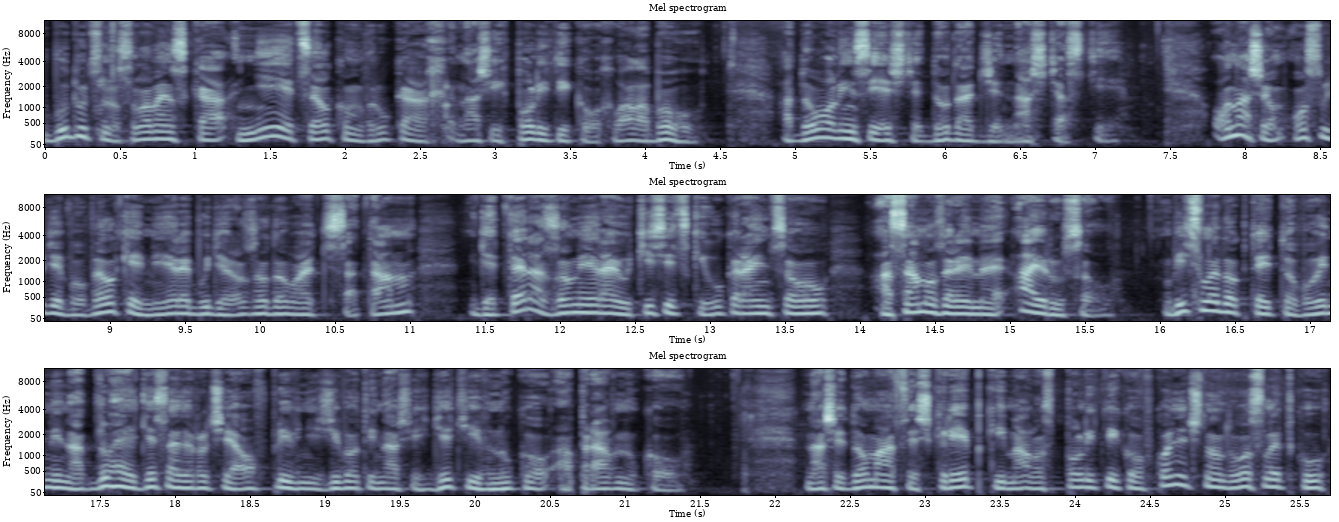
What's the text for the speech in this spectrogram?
Budúcnosť Slovenska nie je celkom v rukách našich politikov, chvála Bohu. A dovolím si ešte dodať, že našťastie. O našom osude vo veľkej miere bude rozhodovať sa tam, kde teraz zomierajú tisícky Ukrajincov a samozrejme aj Rusov. Výsledok tejto vojny na dlhé desaťročia ovplyvní životy našich detí, vnukov a právnukov. Naše domáce škriepky malo s politikou v konečnom dôsledku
